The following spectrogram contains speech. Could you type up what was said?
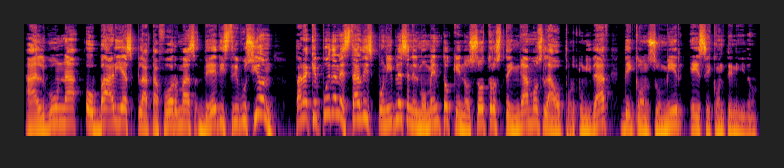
alguna o varias plataformas de distribución para que puedan estar disponibles en el momento que nosotros tengamos la oportunidad de consumir ese contenido.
